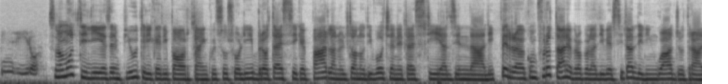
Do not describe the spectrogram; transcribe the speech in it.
in giro. Sono molti gli esempi utili che riporta in questo suo libro Testi che parlano, il tono di voce nei testi aziendali, per confrontare proprio la diversità di linguaggio tra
